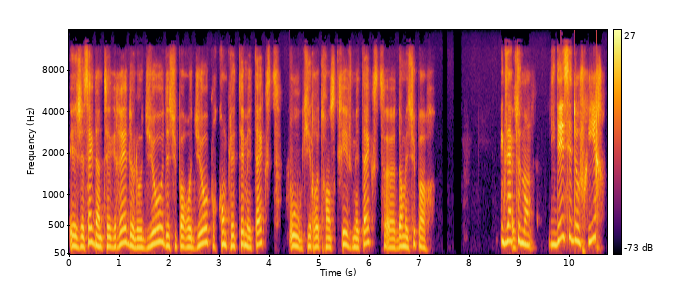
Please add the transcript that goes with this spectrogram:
et j'essaie d'intégrer de l'audio, des supports audio pour compléter mes textes ou qui retranscrivent mes textes dans mes supports. Exactement. L'idée, c'est d'offrir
